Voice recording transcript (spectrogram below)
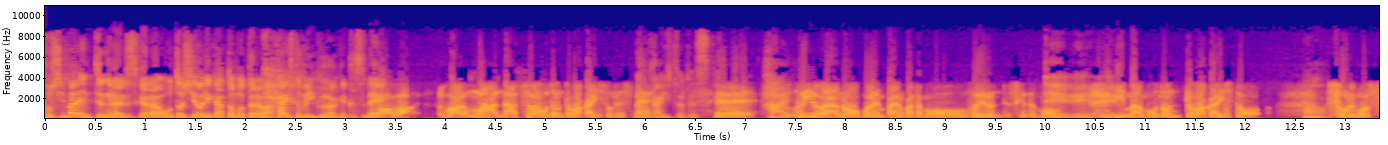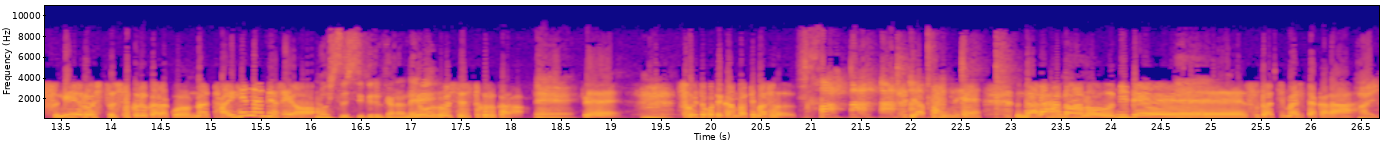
豊島園っていうぐらいですからお年寄りかと思ったら若い人も行くわけですねあわわまあ、夏はほとんど若い人ですね。若い人ですかええはい冬はあのご年配の方も増えるんですけども、ええええ今はもうどんと若い人、あそれもすげえ露出してくるから、これな大変なんですよ。露出してくるからね。露出してくるから。ええ。ええ。うん。そういうところで頑張ってます。やっぱりね、奈良派のあの海で育ちましたから、はい。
